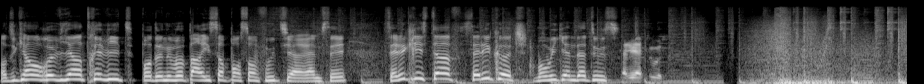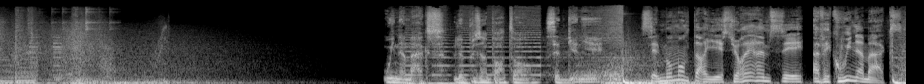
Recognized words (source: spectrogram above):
En tout cas, on revient très vite pour de nouveaux paris 100% foot sur RMC. Salut Christophe, salut coach, bon week-end à tous. Salut à tous. Winamax, le plus important, c'est de gagner. C'est le moment de parier sur RMC avec Winamax.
